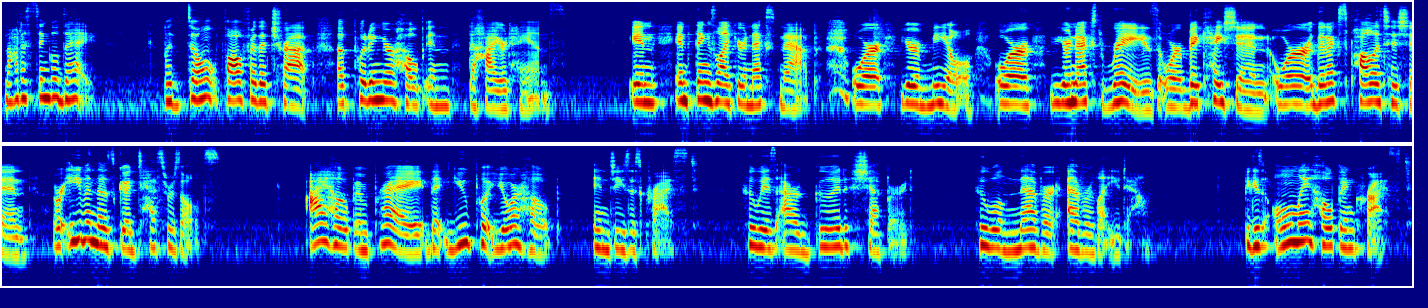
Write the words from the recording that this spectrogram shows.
Not a single day. But don't fall for the trap of putting your hope in the hired hands. In, in things like your next nap, or your meal, or your next raise, or vacation, or the next politician, or even those good test results. I hope and pray that you put your hope in Jesus Christ, who is our good shepherd, who will never, ever let you down. Because only hope in Christ,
